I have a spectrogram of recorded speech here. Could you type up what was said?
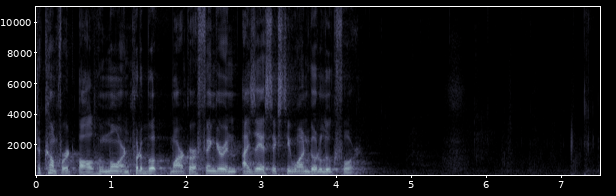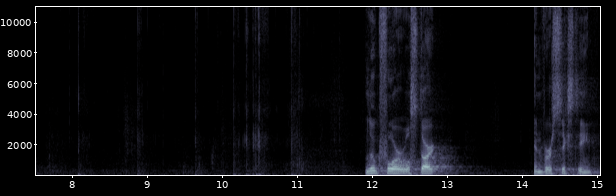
to comfort all who mourn. Put a bookmark or a finger in Isaiah 61, go to Luke 4. Luke 4 we'll start in verse 16.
